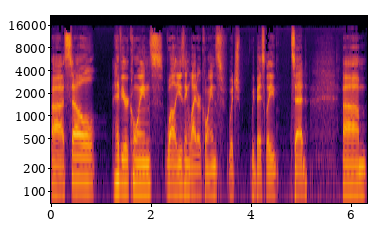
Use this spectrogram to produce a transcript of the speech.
uh, sell heavier coins while using lighter coins, which we basically said, um,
